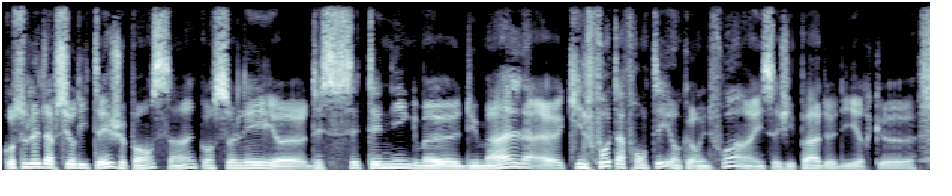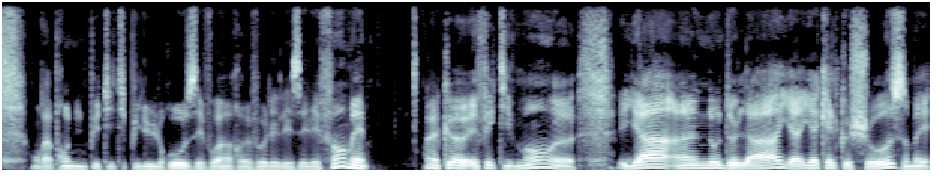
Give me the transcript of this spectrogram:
Consoler de l'absurdité, je pense, hein, consoler euh, de cette énigme du mal euh, qu'il faut affronter. Encore une fois, hein. il ne s'agit pas de dire que on va prendre une petite pilule rose et voir voler les éléphants, mais euh, que effectivement euh, il y a un au-delà, il y a, y a, quelque chose, mais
